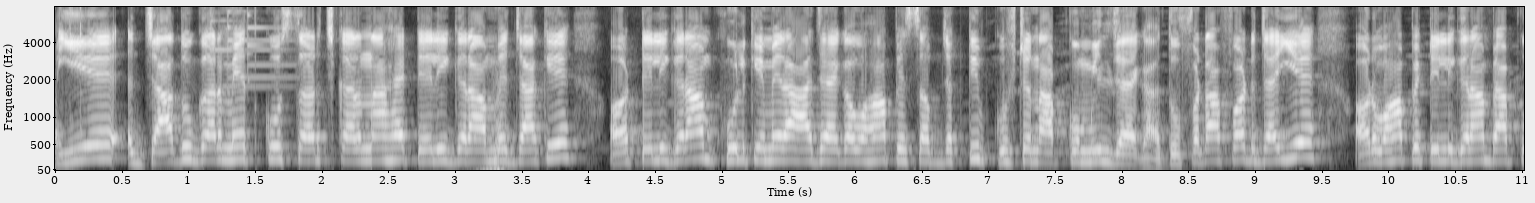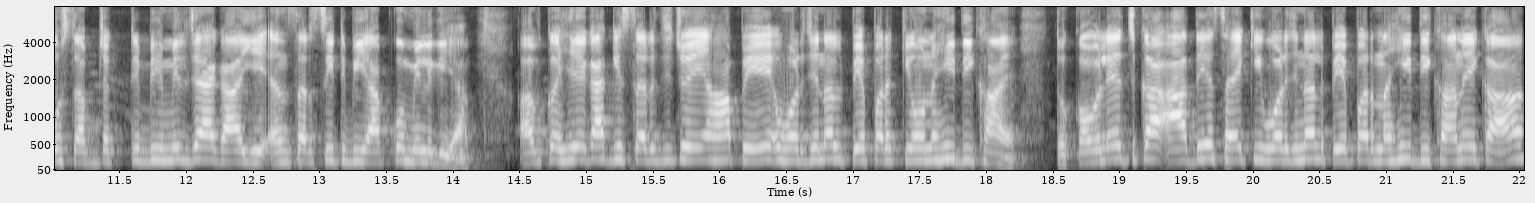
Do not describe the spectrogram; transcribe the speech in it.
ये जादूगर मैथ को सर्च करना है टेलीग्राम में जाके और टेलीग्राम खोल के मेरा आ जाएगा, वहाँ पे सब्जेक्टिव क्वेश्चन आपको मिल जाएगा। तो फटाफट जाइए और वहाँ पे टेलीग्राम पे आपको सब्जेक्टिव भी मिल जाएगा, ये आंसर सीट भी आपको मिल गया। अब कहिएगा कि सर जी जो यहाँ पे ओरिजिनल पेपर क्यों नहीं दिखाएँ? तो कॉलेज का आदेश है कि ओरिजिनल पेपर नहीं दिखाने का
